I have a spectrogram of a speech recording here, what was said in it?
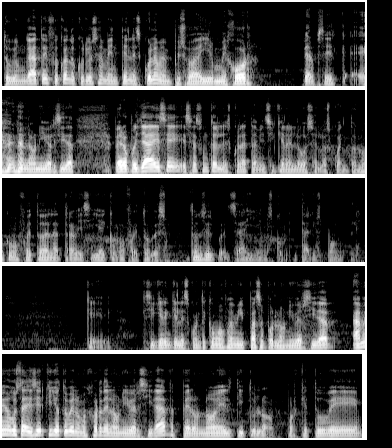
tuve un gato y fue cuando curiosamente en la escuela me empezó a ir mejor pero pues en la universidad. Pero pues ya ese, ese asunto de la escuela también si quieren luego se los cuento, ¿no? Cómo fue toda la travesía y cómo fue todo eso. Entonces pues ahí en los comentarios pónganle que, si quieren que les cuente cómo fue mi paso por la universidad. A mí me gusta decir que yo tuve lo mejor de la universidad, pero no el título, porque tuve,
